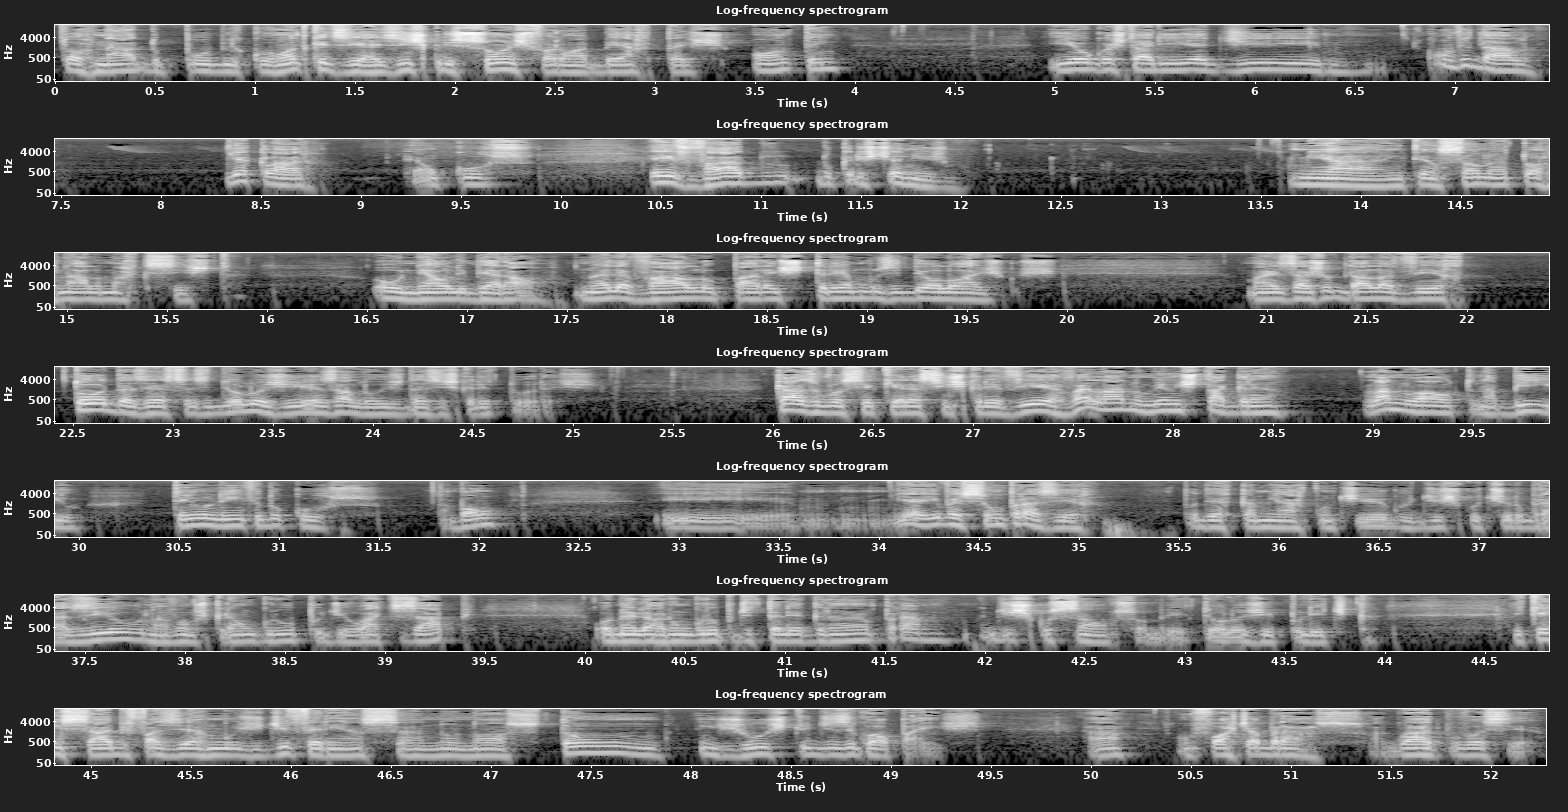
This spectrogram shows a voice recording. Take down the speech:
tornado público ontem, quer dizer, as inscrições foram abertas ontem e eu gostaria de convidá-lo. E é claro, é um curso eivado do cristianismo. Minha intenção não é torná-lo marxista ou neoliberal, não é levá-lo para extremos ideológicos, mas ajudá-lo a ver todas essas ideologias à luz das Escrituras. Caso você queira se inscrever, vai lá no meu Instagram, lá no alto, na bio, tem o um link do curso, tá bom? E, e aí vai ser um prazer poder caminhar contigo, discutir o Brasil. Nós vamos criar um grupo de WhatsApp, ou melhor, um grupo de Telegram para discussão sobre teologia e política. E quem sabe fazermos diferença no nosso tão injusto e desigual país. Tá? Um forte abraço, aguardo por você.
